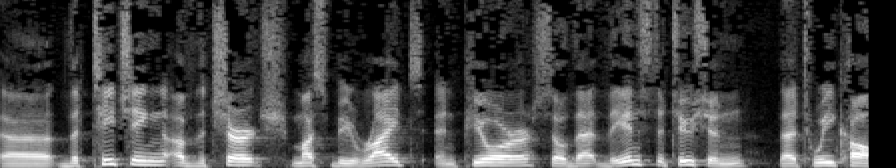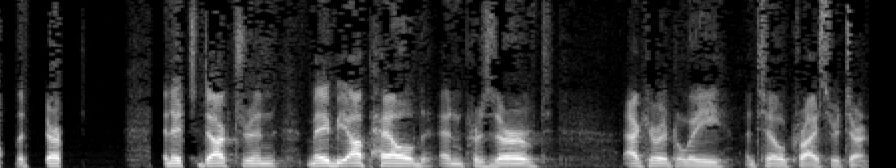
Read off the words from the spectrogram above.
uh, the teaching of the church must be right and pure so that the institution that we call the church and its doctrine may be upheld and preserved accurately until Christ's return.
